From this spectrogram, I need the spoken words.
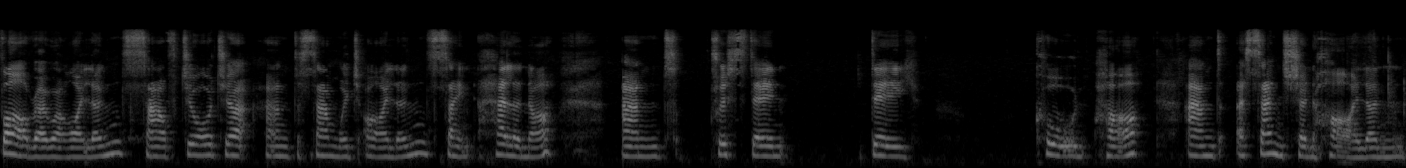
Faroe Islands, South Georgia and the Sandwich Islands, St Helena and Tristan da Cunha and Ascension Island.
